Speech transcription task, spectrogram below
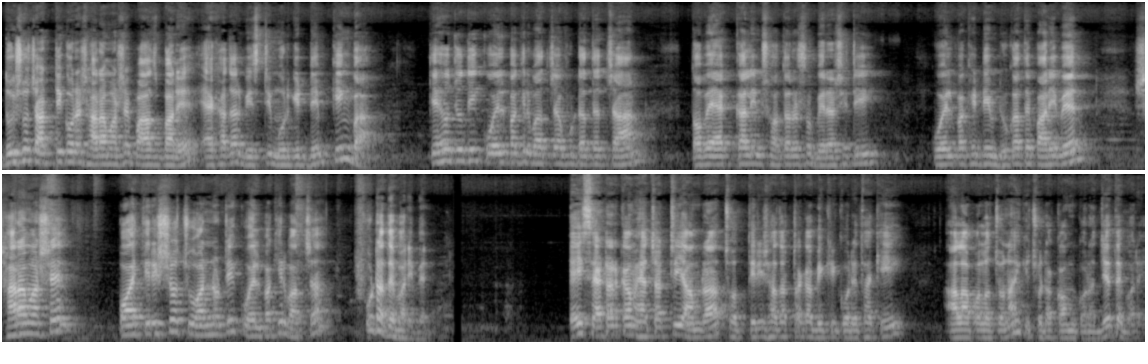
দুইশো চারটি করে সারা মাসে পাঁচবারে এক হাজার বিশটি মুরগির ডিম কিংবা কেউ যদি কোয়েল পাখির বাচ্চা ফুটাতে চান, তবে এককালীন সতেরোশো বিরাশিটি কোয়েল পাখির ডিম ঢুকাতে পারিবেন। সারা মাসে পঁয়ত্রিশশো চুয়ান্নটি কোয়েল পাখির বাচ্চা ফুটাতে পারিবেন। এই স্যাটার কাম হ্যাচারটি আমরা ছত্রিশ হাজার টাকা বিক্রি করে থাকি। আলাপ আলোচনায় কিছুটা কম করা যেতে পারে।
